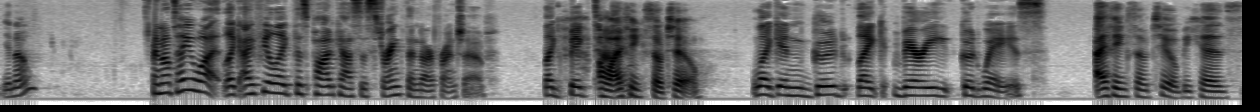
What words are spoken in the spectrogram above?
You know. And I'll tell you what, like I feel like this podcast has strengthened our friendship. Like big time. Oh, I think so too. like in good like very good ways. I think so too because,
